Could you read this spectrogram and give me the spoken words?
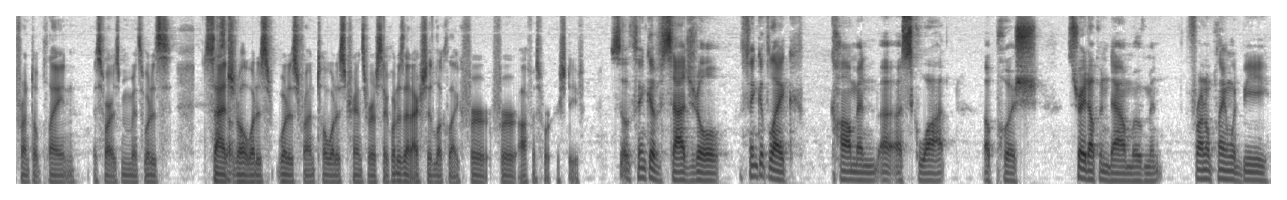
frontal plane as far as movements? What is sagittal? So, what is what is frontal? What is transverse? Like what does that actually look like for for office worker Steve? So think of sagittal. Think of like common uh, a squat, a push, straight up and down movement. Frontal plane would be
